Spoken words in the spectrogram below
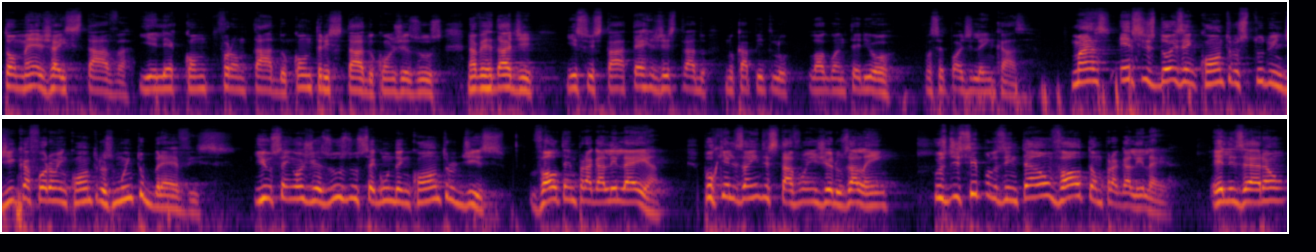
Tomé já estava e ele é confrontado, contristado com Jesus. Na verdade, isso está até registrado no capítulo logo anterior. Você pode ler em casa. Mas esses dois encontros, tudo indica, foram encontros muito breves. E o Senhor Jesus, no segundo encontro, diz: voltem para Galileia, porque eles ainda estavam em Jerusalém. Os discípulos então voltam para Galileia. Eles eram,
